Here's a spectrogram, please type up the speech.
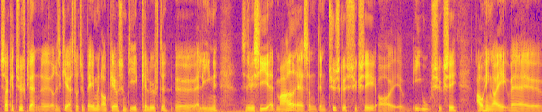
så kan Tyskland øh, risikere at stå tilbage med en opgave, som de ikke kan løfte øh, alene. Så det vil sige, at meget af sådan, den tyske succes og øh, EU-succes afhænger af, hvad, øh,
